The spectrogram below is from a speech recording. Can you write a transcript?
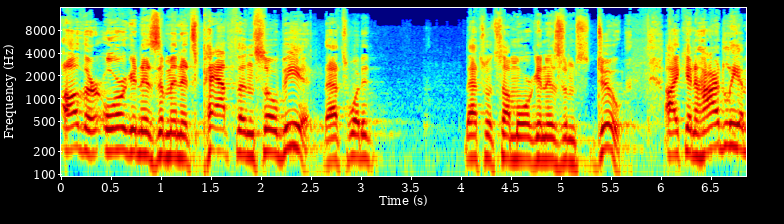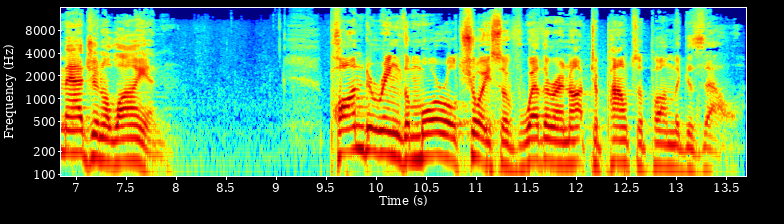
other organism in its path, then so be it. That's what it that's what some organisms do. I can hardly imagine a lion pondering the moral choice of whether or not to pounce upon the gazelle.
